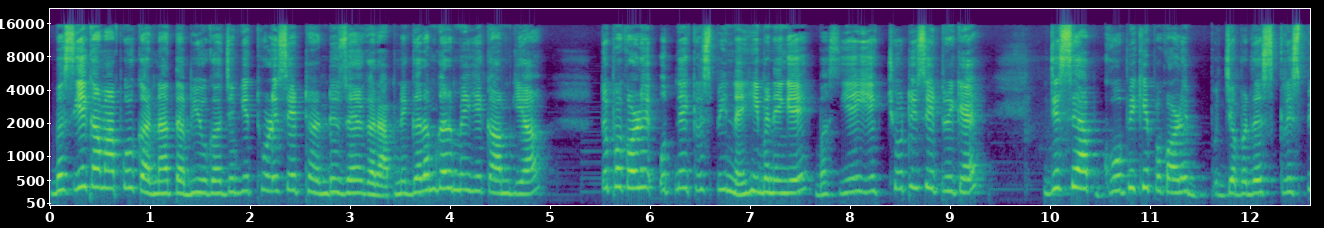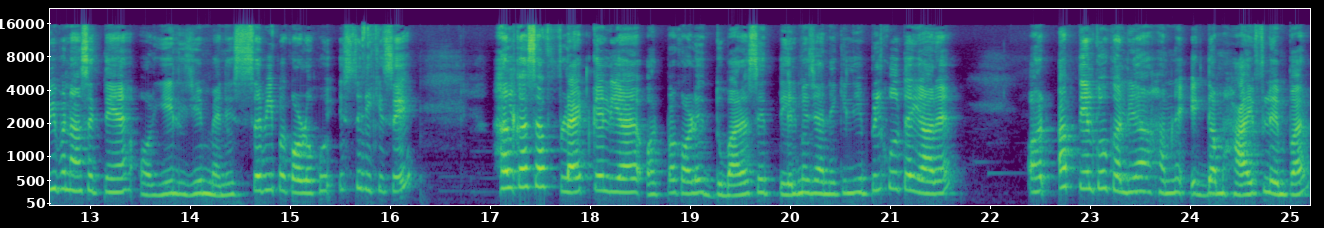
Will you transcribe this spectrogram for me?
बस ये काम आपको करना तभी होगा जब ये थोड़े से ठंड हो जाए। अगर आपने गरम गरम में ये काम किया तो पकौड़े उतने क्रिस्पी नहीं बनेंगे। बस यही एक छोटी सी ट्रिक है, जिससे आप गोभी के पकौड़े ज़बरदस्त क्रिस्पी बना सकते हैं। और ये लीजिए, मैंने सभी पकौड़ों को इस तरीके से हल्का सा फ्लैट कर लिया है और पकौड़े दोबारा से तेल में जाने के लिए बिल्कुल तैयार है। और अब तेल को कर लिया हमने एकदम हाई फ्लेम पर,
